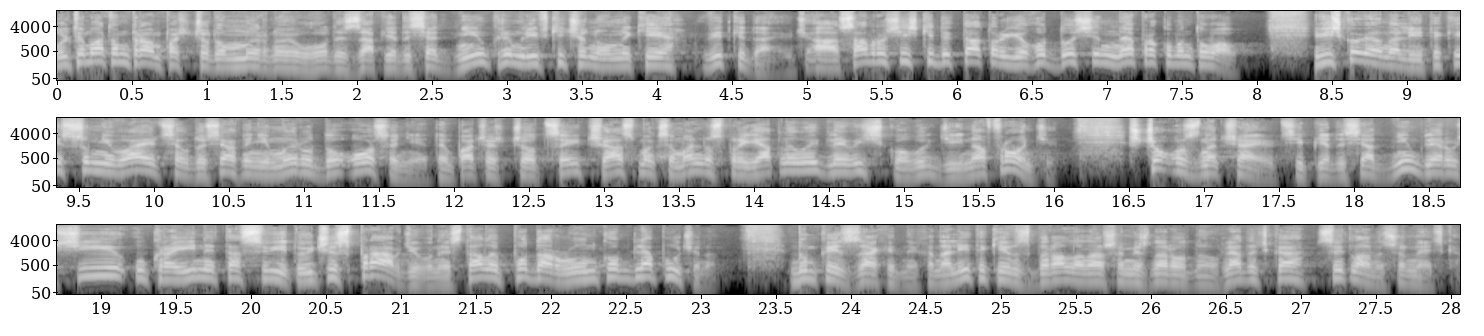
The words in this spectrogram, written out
Ультиматум Трампа щодо мирної угоди за 50 днів кремлівські чиновники відкидають. А сам російський диктатор його досі не прокоментував. Військові аналітики сумніваються у досягненні миру до осені, тим паче, що цей час максимально сприятливий для військових дій на фронті. Що означають ці 50 днів для Росії, України та світу? І чи справді вони стали подарунком для Путіна? Думки західних аналітиків збирала наша міжнародна оглядачка Світлана Чернецька.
